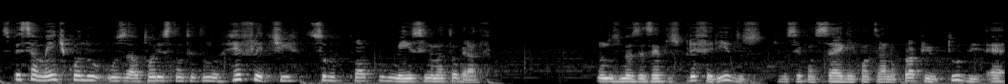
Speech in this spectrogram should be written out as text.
especialmente quando os autores estão tentando refletir sobre o próprio meio cinematográfico. Um dos meus exemplos preferidos, que você consegue encontrar no próprio YouTube, é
